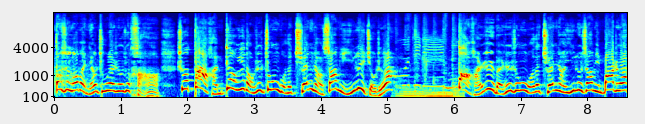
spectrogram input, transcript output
当时老板娘出来之后就喊啊，说大喊钓鱼岛是中国的全场商品一律九折，大喊日本是中国的全场一律商品八折。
